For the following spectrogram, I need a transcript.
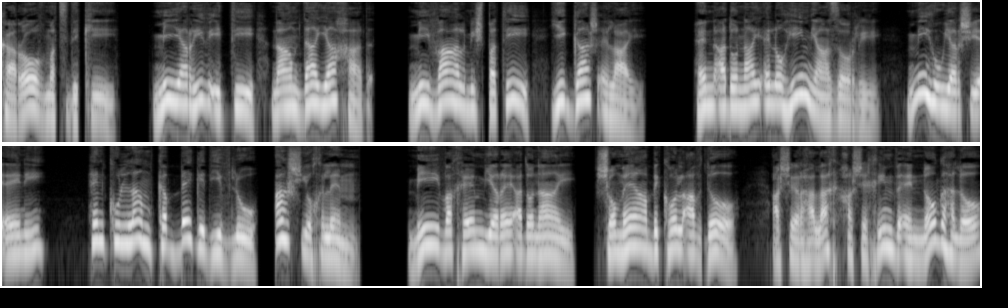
קרוב מצדיקי, מי יריב איתי נעמדה יחד, מי בעל משפטי ייגש אלי. הן אדוני אלוהים יעזור לי, מי הוא ירשיעני? הן כולם כבגד יבלו, אש יאכלם. מי בכם ירא אדוני, שומע בקול עבדו, אשר הלך חשכים ואינו גהלו,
